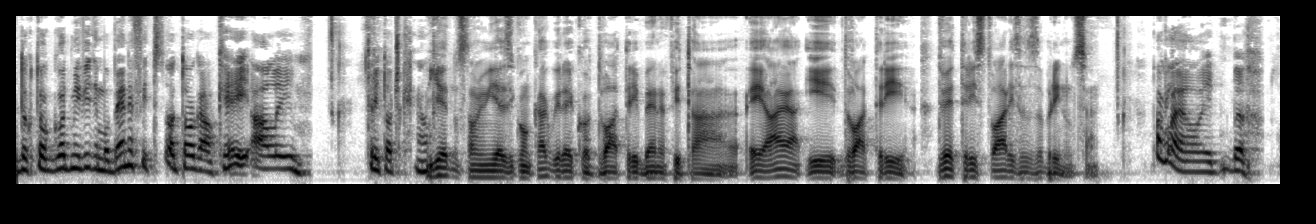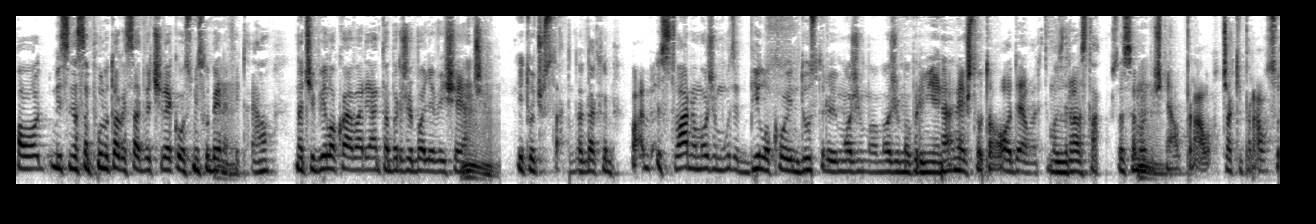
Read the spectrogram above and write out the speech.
Dok to god mi vidimo benefit od toga, ok, ali tri točke. No. Jednostavnim jezikom, kak bi rekao, dva, tri benefita AI-a i dva, tri, dve, tri stvari za zabrinut se. Pa gledaj, ovaj, ovo, mislim da sam puno toga sad već rekao u smislu benefita. Jel? Znači bilo koja varijanta brže, bolje, više, jače. Mm. I tu ću stati. Dakle, pa, stvarno možemo uzeti bilo koju industriju i možemo, možemo primijeniti nešto to od, evo, recimo zdravstva, što sam mm. objašnjavao, pravo, čak i pravo su.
